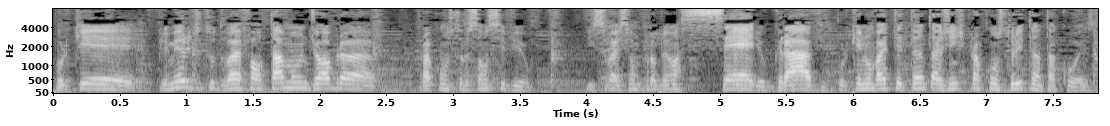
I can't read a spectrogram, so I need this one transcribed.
porque, primeiro de tudo, vai faltar mão de obra para construção civil. Isso vai ser um problema sério, grave, porque não vai ter tanta gente para construir tanta coisa.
